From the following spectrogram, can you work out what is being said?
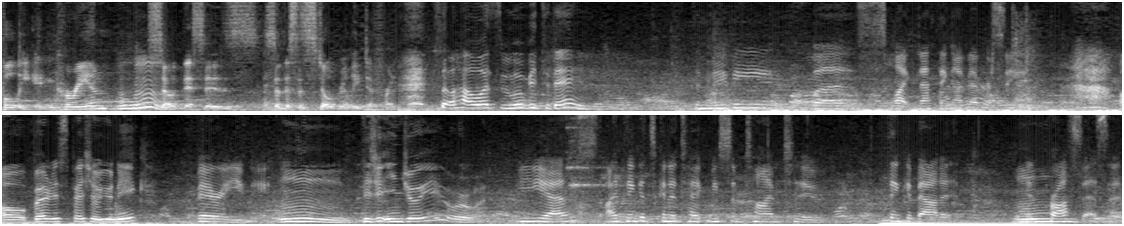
fully in Korean. Mm-hmm. So this is so this is still really different. So how was the movie today? The movie was like nothing I've ever seen. Oh, very special, unique. Very unique. Mm. Did you enjoy it or what? Yes, I think it's going to take me some time to think about it and process it.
